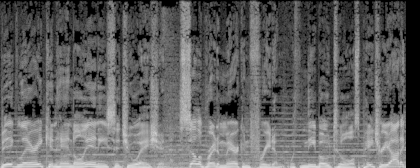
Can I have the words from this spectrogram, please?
Big Larry can handle any situation. Celebrate American freedom with Nebo Tools Patriotic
